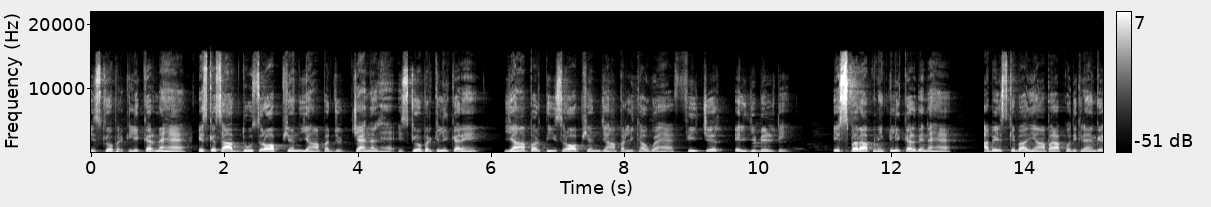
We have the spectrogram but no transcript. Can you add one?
इसके ऊपर क्लिक करना है। इसके साथ दूसरा ऑप्शन यहाँ पर जो चैनल है, इसके ऊपर क्लिक करें। यहाँ पर तीसरा ऑप्शन जहाँ पर लिखा हुआ है फीचर एलिजिबिलिटी इस पर आपने क्लिक कर देना है। अब इसके बाद यहाँ पर आपको दिख रहे होंगे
